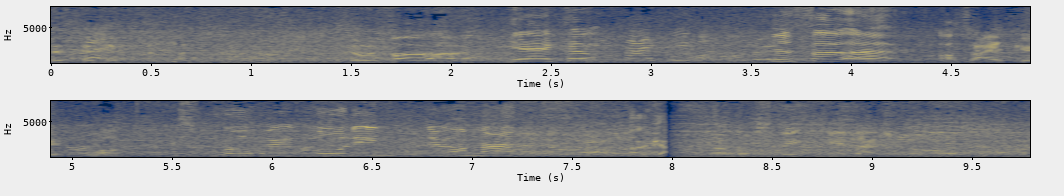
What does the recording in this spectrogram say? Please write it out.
Do a photo? Yeah, come. Do a photo. I'll take it. Go on. We're we're recording. Do it on that. Okay. Double stick to your dashboard.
